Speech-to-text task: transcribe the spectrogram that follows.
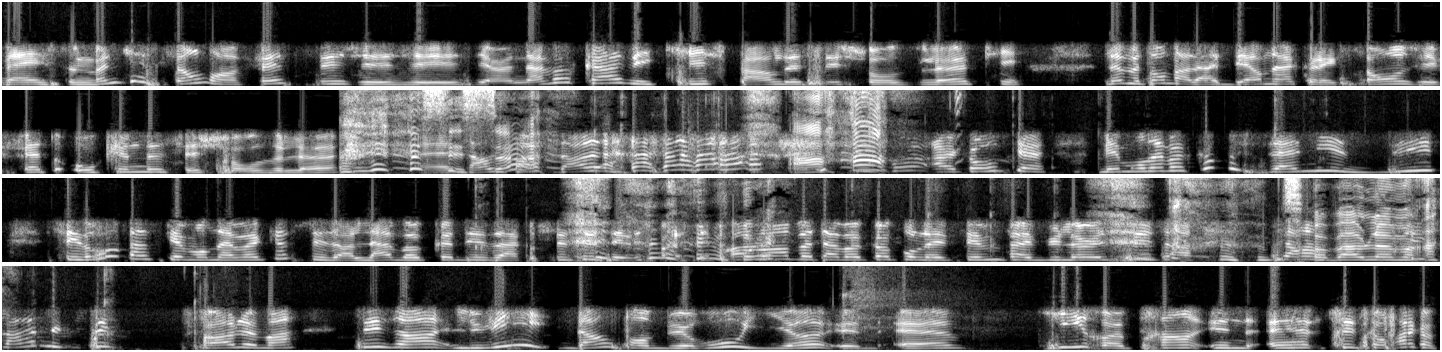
Ben, c'est une bonne question. En fait, j'ai un avocat avec qui je parle de ces choses-là. Puis là, mettons, dans la dernière collection, j'ai fait aucune de ces choses-là. c'est euh, ça. Ah! à cause que. Mais mon avocat m'a jamais dit. C'est drôle parce que mon avocat, c'est genre l'avocat des artistes. C'est probablement votre avocat pour le film fabuleux. Genre, probablement. Probablement. Tu sais, genre, lui, dans son bureau, il y a une œuvre qui reprend une œuvre. Tu, sais, tu comprends comme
